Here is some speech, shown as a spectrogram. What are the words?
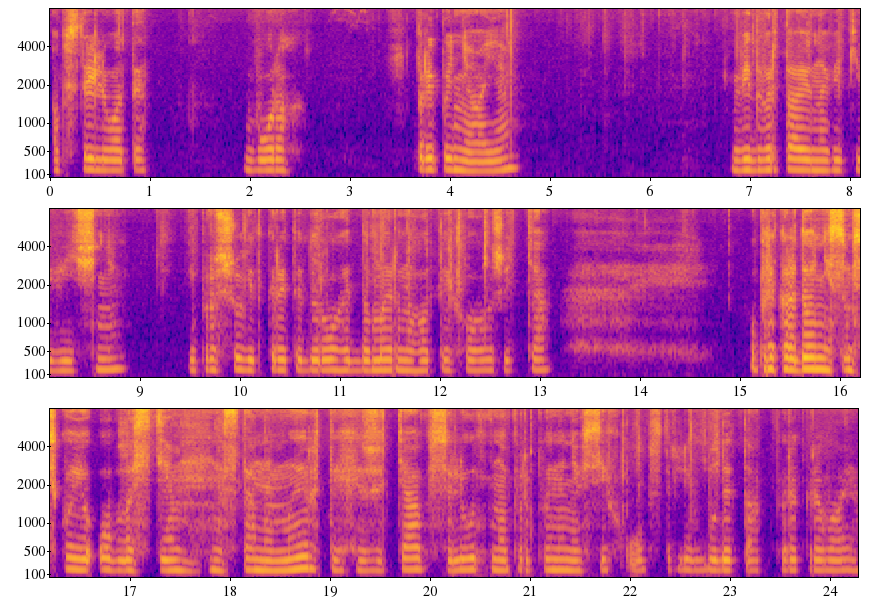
обстрілювати. Ворог припиняє. Відвертаю на віки вічні і прошу відкрити дороги до мирного тихого життя. У прикордонні Сумської області настане мир, тихе життя, абсолютно припинення всіх обстрілів. Буде так, перекриває.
